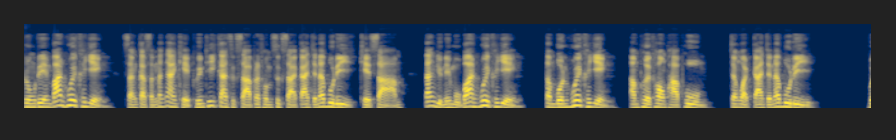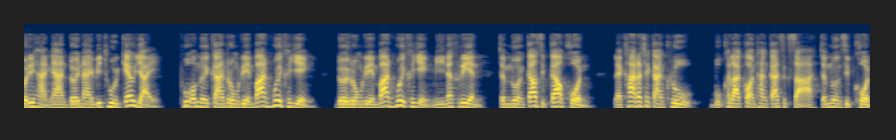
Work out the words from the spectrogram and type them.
โรงเรียนบ้านห้วยขย่งสังกัดสำนักงานเขตพื้นที่การศึกษาประถมศึกษากาญจนบุรี เขต 3 ตั้งอยู่ในหมู่บ้านห้วยขย่งตำบลห้วยขย่งอำเภอทองผาภูมิ จังหวัดกาญจนบุรี บริหารงานโดยนายวิทูลแก้วใหญ่ ผู้อำนวยการโรงเรียนบ้านห้วยขย่งโดยโรงเรียนบ้านห้วยขย่งมีนักเรียนจำนวน 99 คน และข้าราชการครู บุคลากรทางการศึกษาจำนวน 10 คน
